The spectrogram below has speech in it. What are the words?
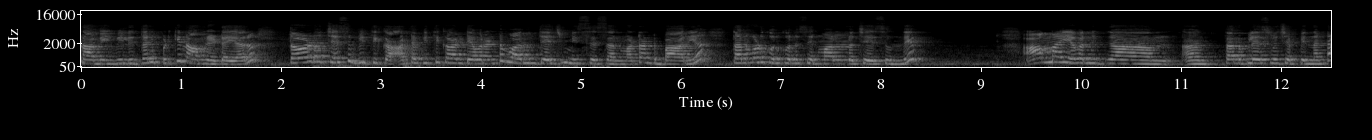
నవి వీళ్ళిద్దరు ఇప్పటికి నామినేట్ అయ్యారు. థర్డ్ వచ్చేసి వితిక. అంటే వితిక అంటే ఎవరంటే వరుణ్ తేజ్ మిస్సెస్ అనమాట అంటే భార్య. తను కూడా కొన్ని కొన్ని సినిమాలలో చేసి ఉంది. ఆ అమ్మాయి ఎవరిని తన ప్లేస్లో చెప్పిందంటే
